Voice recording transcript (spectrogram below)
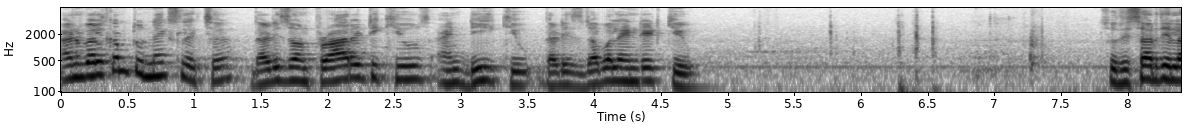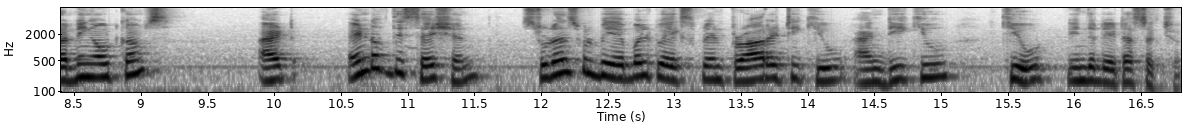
and welcome to next lecture that is on priority queues and DQ that is double-ended queue. So these are the learning outcomes. At end of this session, students will be able to explain priority queue and DQ queue in the data structure.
